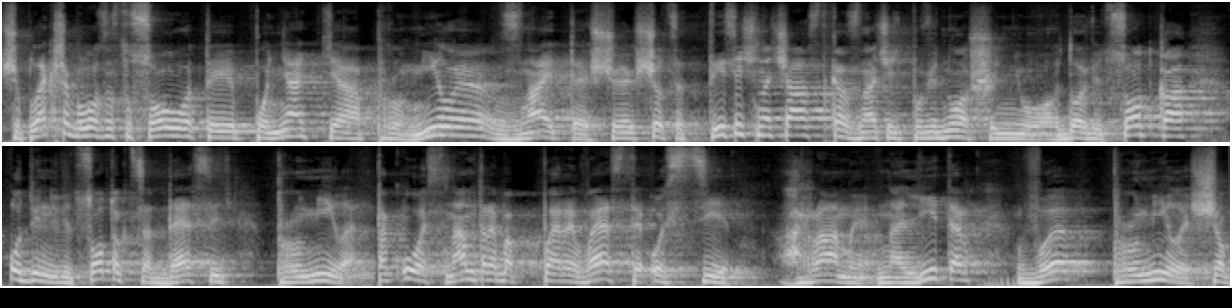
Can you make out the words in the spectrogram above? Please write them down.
Щоб легше було застосовувати поняття проміле, знайте, що якщо це тисячна частка, значить по відношенню до відсотка 1 відсоток це 10 проміле. Так ось нам треба перевести ось ці грами на літр в проміле, щоб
